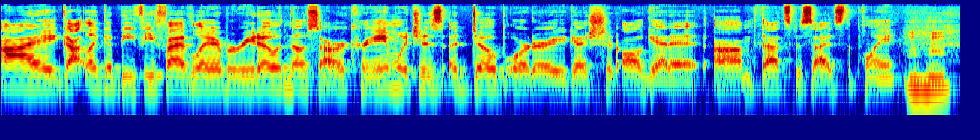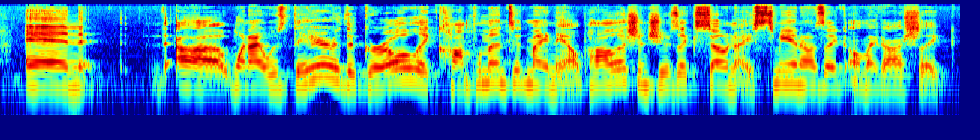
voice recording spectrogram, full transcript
I got like a beefy five layer burrito with no sour cream, which is a dope order. You guys should all get it. Um, that's besides the point. And uh, when I was there, the girl like complimented my nail polish, and she was like so nice to me, and I was like, oh my gosh, like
